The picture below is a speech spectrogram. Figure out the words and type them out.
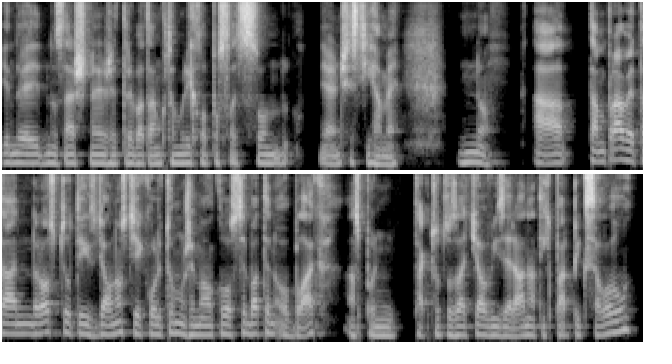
jedno je jednoznačné, že treba tam k tomu rýchlo poslať sondu. Neviem, či stíhame. No. A tam práve ten rozptyl tých vzdialeností je kvôli tomu, že má okolo seba ten oblak, aspoň takto to zatiaľ vyzerá na tých pár pixelov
